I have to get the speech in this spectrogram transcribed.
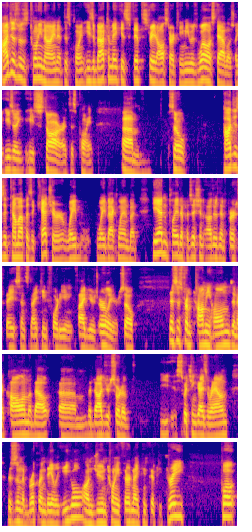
Hodges was 29 at this point. He's about to make his fifth straight All Star team. He was well established, like he's a he's star at this point. Um, so Hodges had come up as a catcher way way back when, but he hadn't played a position other than first base since 1948, five years earlier. So this is from Tommy Holmes in a column about um, the Dodgers sort of switching guys around. This is in the Brooklyn Daily Eagle on June 23rd, 1953. Quote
